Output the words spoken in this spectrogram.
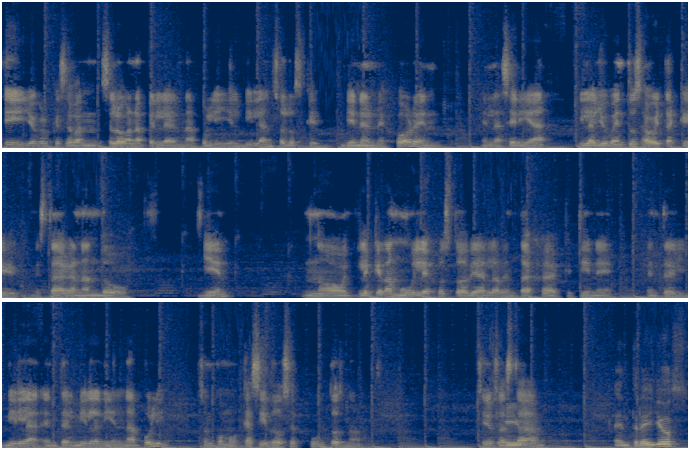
Sí, yo creo que se, van, se lo van a pelear el Napoli y el Milan, son los que vienen mejor en, en la Serie A. Y la Juventus ahorita que está ganando bien, no le queda muy lejos todavía la ventaja que tiene entre el Milan, entre el Milan y el Napoli. Son como casi 12 puntos, ¿no? Sí, o sea, Sí. está Entre ellos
